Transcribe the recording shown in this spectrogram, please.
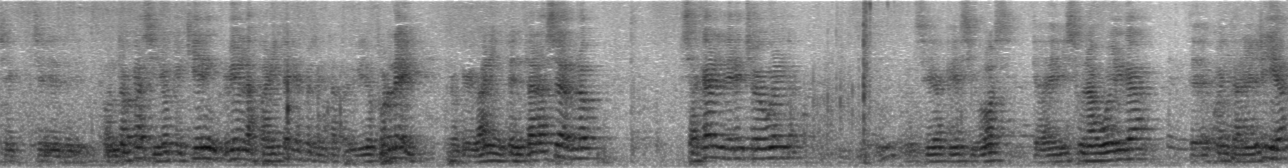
se, se contó acá, sino que quiere incluir en las paritarias, cosa que está prohibido por ley, pero que van a intentar hacerlo, sacar el derecho de huelga, o sea que si vos te adherís una huelga, te descuentan el día,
